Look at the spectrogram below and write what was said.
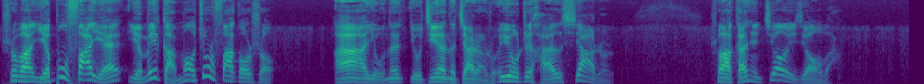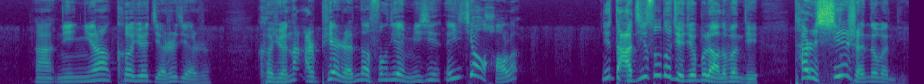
是吧？也不发炎，也没感冒，就是发高烧，啊，有那有经验的家长说：“哎呦，这孩子吓着了，是吧？赶紧叫一叫吧。”啊，你你让科学解释解释。科学那是骗人的，封建迷信。一觉好了，你打激素都解决不了的问题，它是心神的问题，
